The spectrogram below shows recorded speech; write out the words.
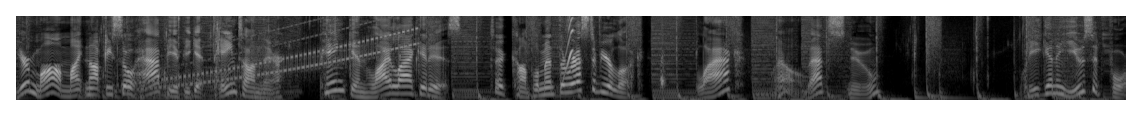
Your mom might not be so happy if you get paint on there. Pink and lilac it is, to complement the rest of your look. Black? Well, that's new. What are you gonna use it for?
